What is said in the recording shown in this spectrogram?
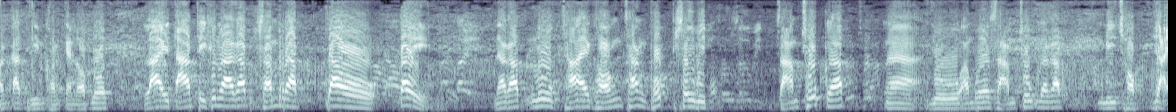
สังกัดทีมขอนแก่นออฟโรดไล่ตามติดขึ้นมาครับสำหรับเจ้าเต้นะครับลูกชายของช่างพบเซอร์วิสสามชุกครับนะอยู่อำเภอสามชุกนะครับ มีช็อปใหญ่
